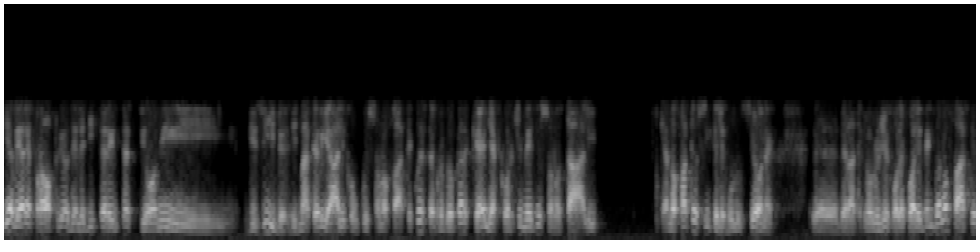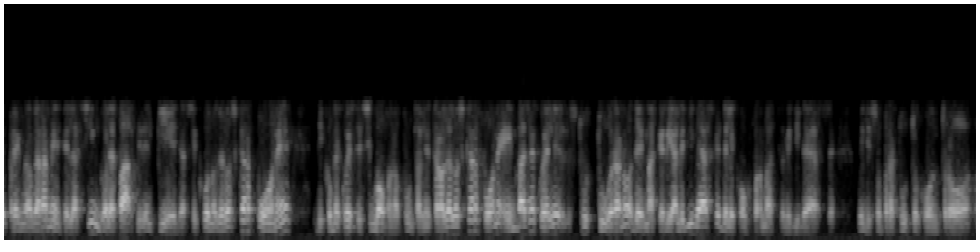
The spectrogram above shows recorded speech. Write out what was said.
di avere proprio delle differenziazioni visive di materiali con cui sono fatte. Questo è proprio perché gli accorgimenti sono tali che hanno fatto sì che l'evoluzione eh, della tecnologia con le quali vengono fatte prendono veramente le singole parti del piede a secondo dello scarpone di come queste si muovono appunto all'interno dello scarpone e in base a quelle strutturano dei materiali diversi e delle conformazioni diverse, quindi soprattutto contro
